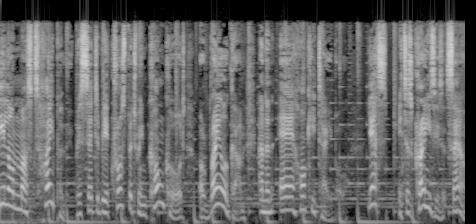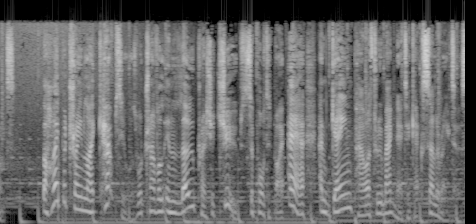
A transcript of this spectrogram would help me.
Elon Musk's Hyperloop is said to be a cross between Concorde, a railgun, and an air hockey table. Yes, it's as crazy as it sounds. The hypertrain like capsules will travel in low pressure tubes supported by air and gain power through magnetic accelerators.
